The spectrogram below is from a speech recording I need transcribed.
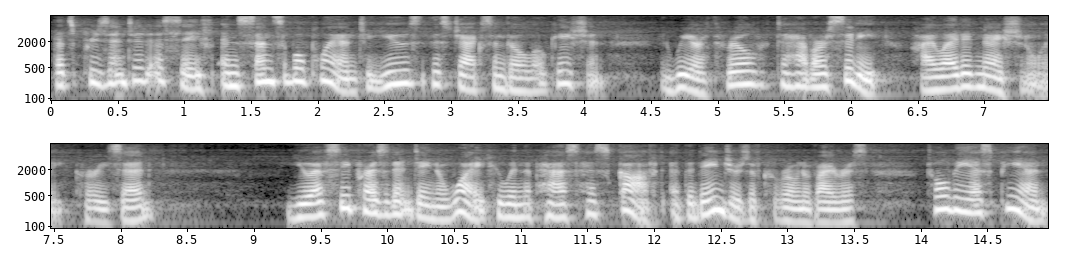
that's presented a safe and sensible plan to use this Jacksonville location, and we are thrilled to have our city highlighted nationally, Curry said. UFC President Dana White, who in the past has scoffed at the dangers of coronavirus, told ESPN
